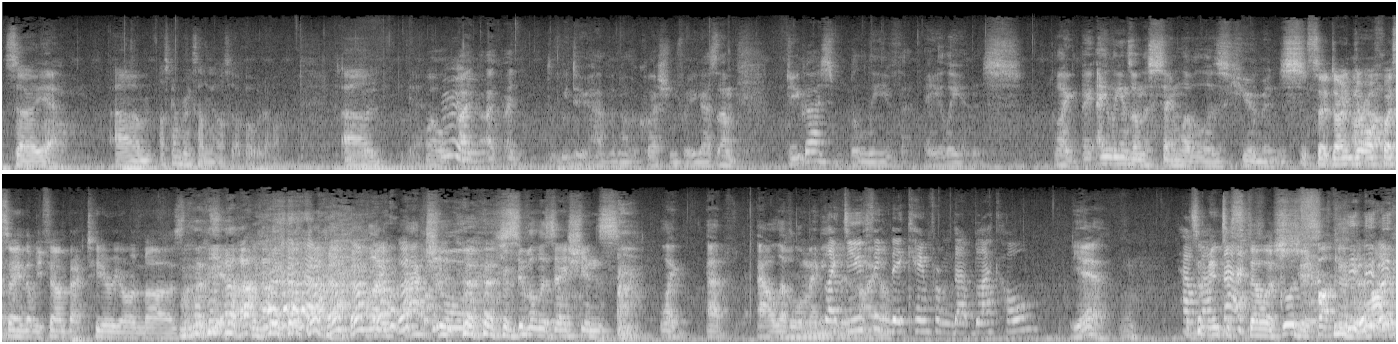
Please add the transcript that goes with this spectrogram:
So yeah, um, I was gonna bring something else up, but whatever. Um, yeah. Well, I, I, I, we do have another question for you guys. Um, do you guys believe that aliens, like aliens on the same level as humans, So don't go off by out there. saying that we found bacteria on Mars. like actual civilizations, like at our level or maybe Like, even do you higher? think they came from that black hole? Yeah. How That's some about that? interstellar Good shit. fucking luck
